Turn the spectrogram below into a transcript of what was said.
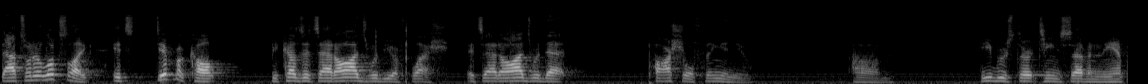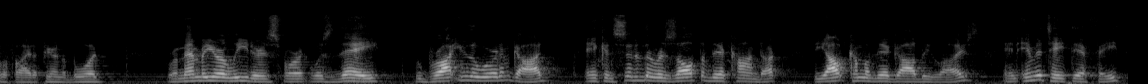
That's what it looks like. It's difficult because it's at odds with your flesh, it's at odds with that partial thing in you. Um, Hebrews 13 7 in the Amplified up here on the board. Remember your leaders, for it was they who brought you the word of God, and consider the result of their conduct, the outcome of their godly lives, and imitate their faith,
